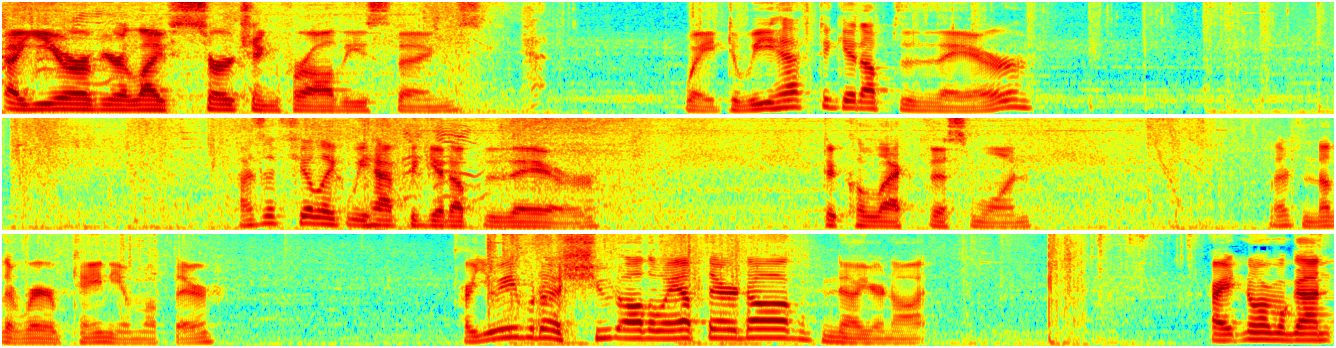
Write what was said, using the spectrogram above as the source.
a year of your life searching for all these things. Wait, do we have to get up there? How does it feel like we have to get up there to collect this one? There's another raritanium up there. Are you able to shoot all the way up there, dog? No, you're not. Alright, normal gun.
